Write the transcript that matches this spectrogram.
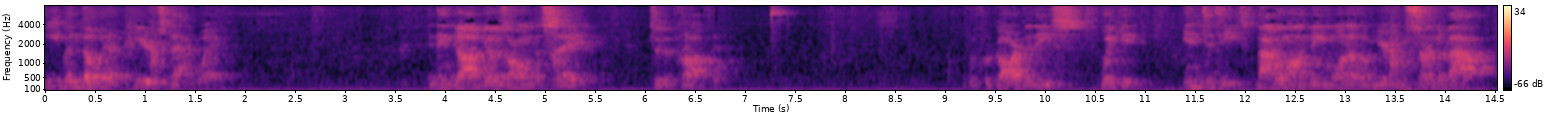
even though it appears that way. And then God goes on to say to the prophet, with regard to these wicked entities, Babylon being one of them, you're concerned about.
